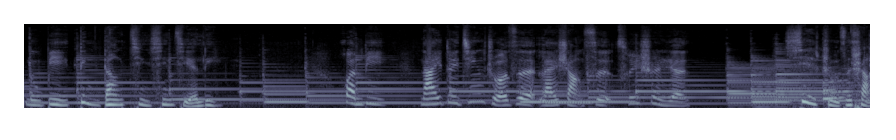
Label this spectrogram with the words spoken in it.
奴婢定当尽心竭力。浣碧，拿一对金镯子来赏赐崔顺人。谢主子赏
